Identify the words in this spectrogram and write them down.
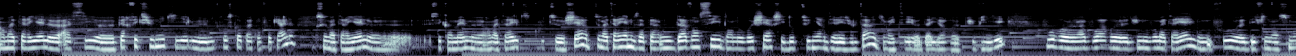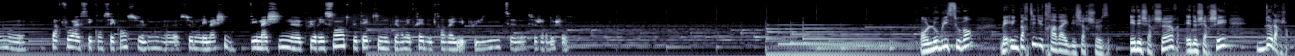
un matériel euh, assez euh, perfectionné qui est le microscope à confocal. Ce matériel, euh, c'est quand même un matériel qui coûte cher. Ce matériel nous a permis d'avancer dans nos recherches et d'obtenir des résultats qui ont été d'ailleurs publiés. Pour avoir du nouveau matériel, il nous faut des financements parfois assez conséquents selon, selon les machines. Des machines plus récentes peut-être qui nous permettraient de travailler plus vite, ce genre de choses. On l'oublie souvent, mais une partie du travail des chercheuses et des chercheurs est de chercher de l'argent.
